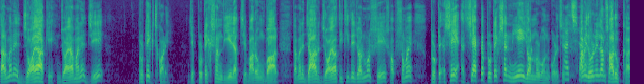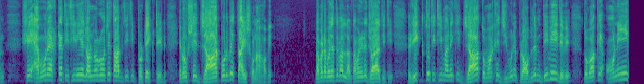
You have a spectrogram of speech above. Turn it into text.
তার মানে জয়াকে জয়া মানে যে প্রোটেক্ট করে যে প্রোটেকশন দিয়ে যাচ্ছে বারংবার। তার মানে যার জয়া তিথিতে জন্ম সে সবসময় প্রোটে সে সে একটা প্রোটেকশন নিয়েই জন্মগ্রহণ করেছে। আচ্ছা। আমি ধরে নিলাম শাহরুখ খান। সে এমন একটা তিথি নিয়ে জন্মগ্রহণ হচ্ছে তার তিথি প্রোটেক্টেড এবং সে যা করবে তাই শোনা হবে। ব্যাপারটা বোঝাতে পারলাম? তার মানে এটা জয়াতিথি রিক্ত তিথি মানে কি? যা তোমাকে জীবনে প্রবলেম দেবেই দেবে। তোমাকে অনেক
